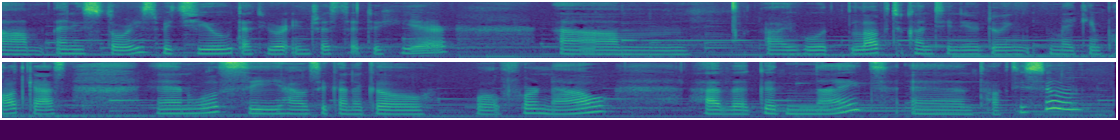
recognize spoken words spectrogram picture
um, any stories with you that you are interested to hear. Um, I would love to continue doing making podcasts, and we'll see how's it gonna go. Well, for now, have a good night and talk to you soon.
